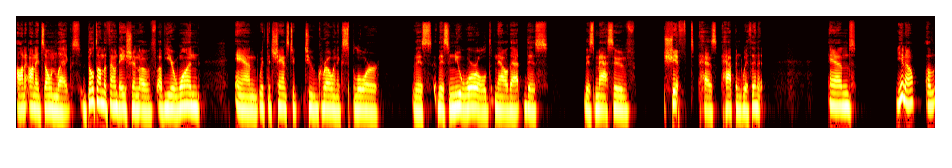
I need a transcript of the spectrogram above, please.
on on its own legs, built on the foundation of of year 1 and with the chance to to grow and explore this this new world now that this this massive shift has happened within it and you know a,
